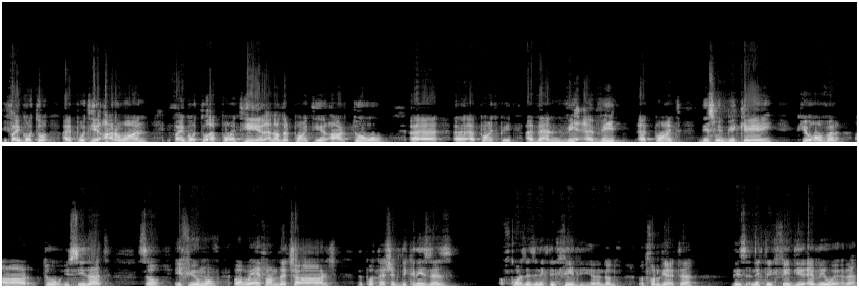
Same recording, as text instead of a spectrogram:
If I go to, I put here R1, if I go to a point here, another point here, R2, uh, uh, a point P, and then V, uh, v at point, this will be K, Q over R2. You see that? So if you move away from the charge, the potential decreases. Of course, there's an electric field here, and don't, don't forget, huh? there's an electric field here everywhere. Huh?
